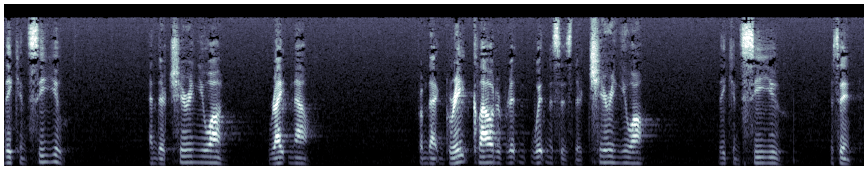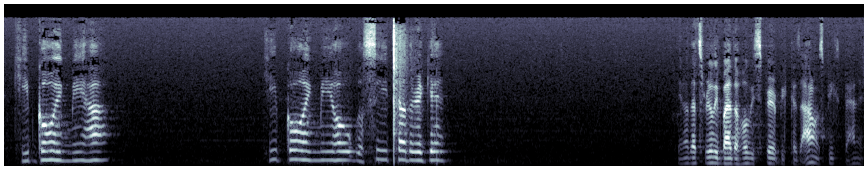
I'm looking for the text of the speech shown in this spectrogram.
they can see you. And they're cheering you on right now. From that great cloud of witnesses, they're cheering you on. They can see you. They're saying, Keep going, Mija. Keep going, mijo. We'll see each other again. You know, that's really by the Holy Spirit because I don't speak Spanish.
